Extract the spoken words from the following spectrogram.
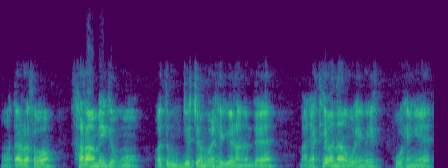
어, 따라서 사람의 경우 어떤 문제점을 해결하는데 만약 태어난 오행의, 오행에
